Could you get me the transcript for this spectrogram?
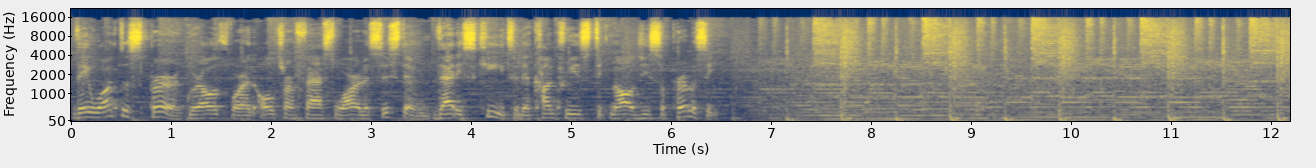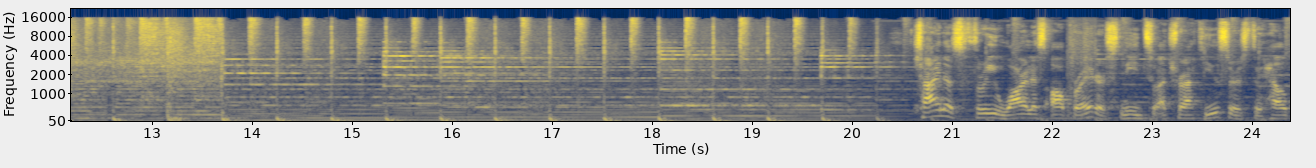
They want to spur growth for an ultra-fast wireless system that is key to the country's technology supremacy. China's three wireless operators need to attract users to help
